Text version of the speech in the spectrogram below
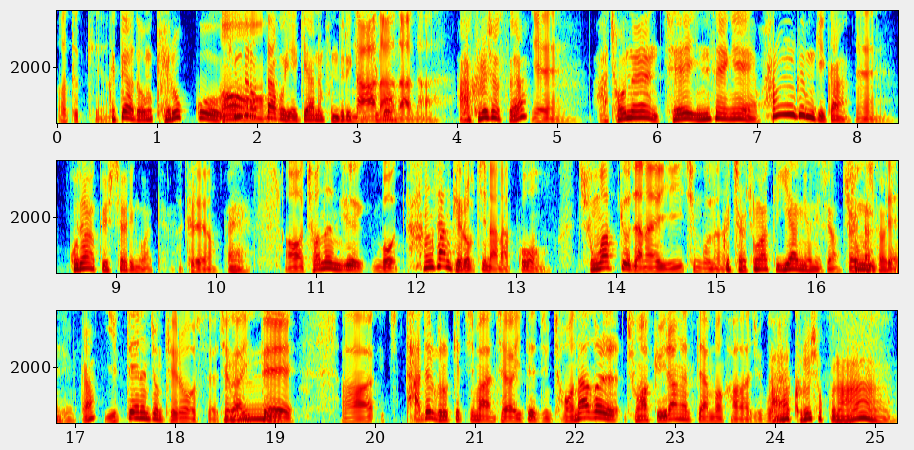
어떻게요? 그때가 너무 괴롭고 어. 힘들었다고 얘기하는 분들이 나, 계시고. 나, 나, 나. 아 그러셨어요? 예. 아 저는 제 인생의 황금기가 예. 고등학교 시절인 것 같아요. 아, 그래요? 네. 어, 저는 이제 뭐 항상 괴롭진 않았고 중학교잖아요, 이 친구는. 그렇죠. 중학교 2학년이죠. 중2 때. 이때는 좀 괴로웠어요. 제가 음. 이때 아, 다들 그렇겠지만 제가 이때 지금 전학을 중학교 1학년 때 한번 가 가지고 아, 그러셨구나.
